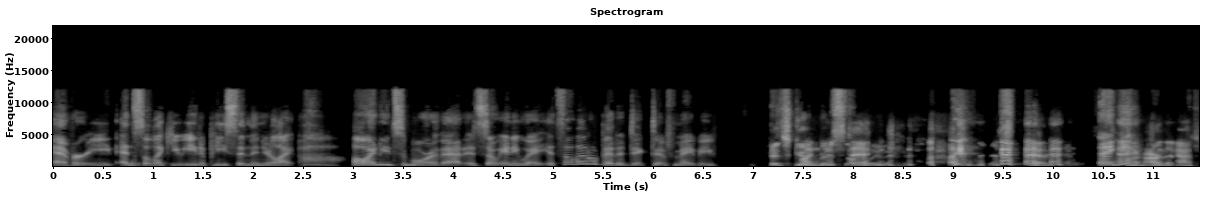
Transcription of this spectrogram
ever eat. And so like you eat a piece and then you're like, "Oh, I need some more of that." And so anyway, it's a little bit addictive maybe. It's good, but it's not really that good. Thank you Our- for that.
